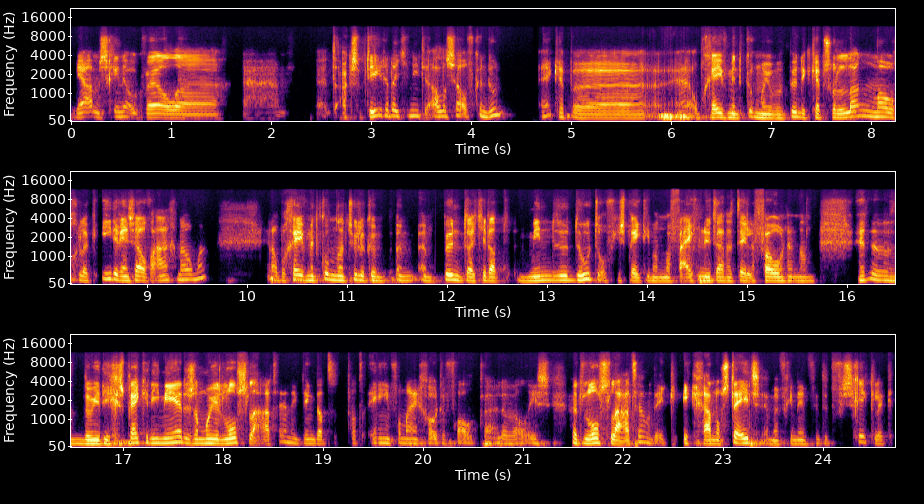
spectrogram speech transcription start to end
ja, misschien ook wel eh, ehm, het accepteren dat je niet alles zelf kunt doen. Ik heb eh, op een gegeven moment kom je op een punt, ik heb zo lang mogelijk iedereen zelf aangenomen. En op een gegeven moment komt natuurlijk een, een, een punt dat je dat minder doet. Of je spreekt iemand maar vijf minuten aan de telefoon en dan, dan doe je die gesprekken niet meer. Dus dan moet je loslaten. En ik denk dat dat een van mijn grote valkuilen wel is, het loslaten. Want ik, ik ga nog steeds, en mijn vriendin vindt het verschrikkelijk,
